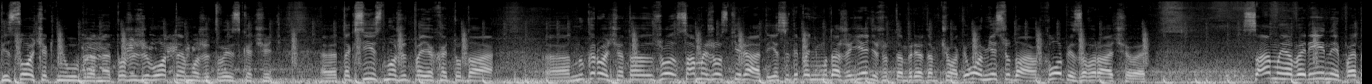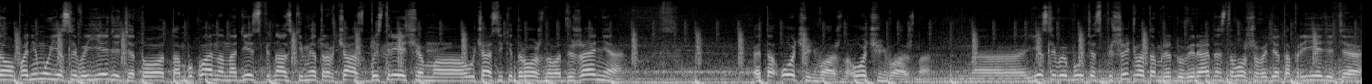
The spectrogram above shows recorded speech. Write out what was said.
песочек не убранный, тоже животное может выскочить, э, таксист может поехать туда. Э, Ну, короче, это жё- самый жесткий ряд. Если ты по нему даже едешь, вот, там, например, там чувак, о, мне сюда, он хлоп заворачивает. Самый аварийный, поэтому по нему, если вы едете, то там буквально на 10-15 км в час быстрее, чем э, участники дорожного движения. Это очень важно, очень важно. Э, Если вы будете спешить в этом ряду, вероятность того, что вы где-то приедете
